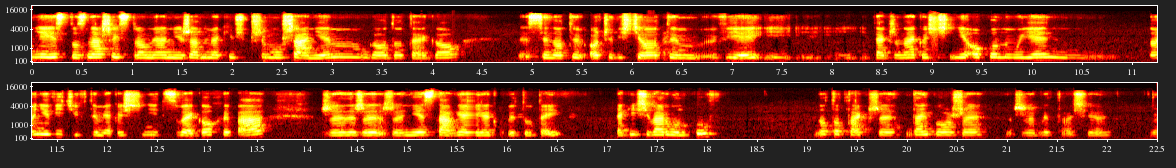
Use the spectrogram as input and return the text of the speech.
Nie jest to z naszej strony ani żadnym jakimś przymuszaniem go do tego. Syn o tym, oczywiście o tym wie i, i, i także no jakoś nie oponuje, no nie widzi w tym jakoś nic złego chyba, że, że, że nie stawia jakby tutaj jakichś warunków, no to także daj Boże, żeby to się no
